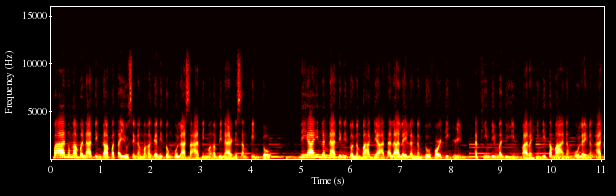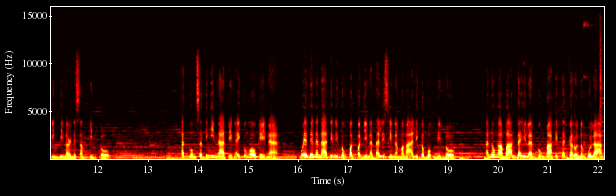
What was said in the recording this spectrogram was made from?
Paano nga ba natin dapat ayusin ang mga ganitong bula sa ating mga binarnisang pinto? Lihahin lang natin ito ng bahagya at alalay lang ng 240 grit, at hindi madiin para hindi tamaan ang kulay ng ating binarnisang pinto. At kung sa tingin natin ay kung okay na, pwede na natin itong pagpagin at alisin ang mga alikabok nito. Ano nga ba ang dahilan kung bakit nagkaroon ng bula ang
